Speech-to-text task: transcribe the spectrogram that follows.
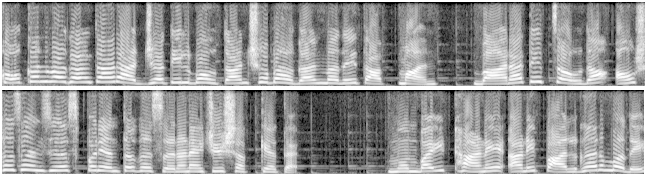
कोकण वगळता राज्यातील बहुतांश भागांमध्ये तापमान बारा ते चौदा अंश सेल्सिअस पर्यंत घसरण्याची शक्यता आहे. मुंबई ठाणे आणि पालघरमध्ये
